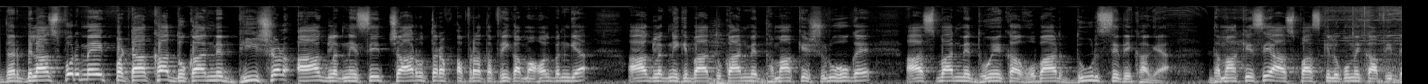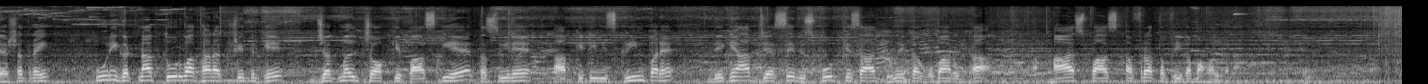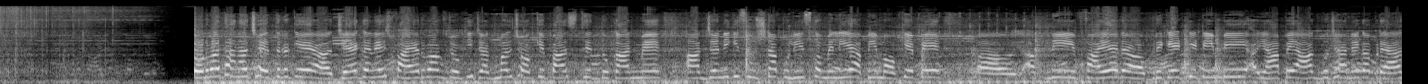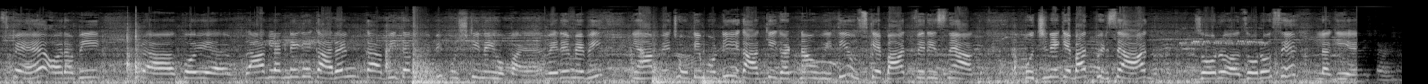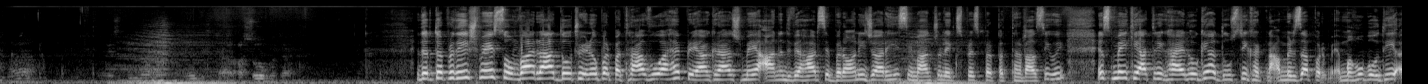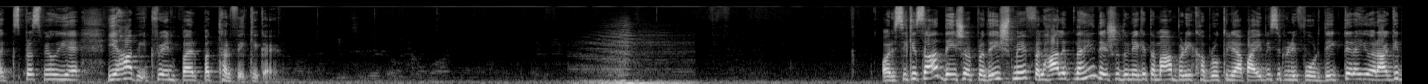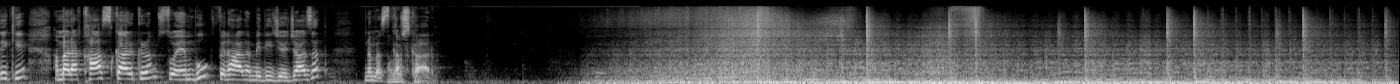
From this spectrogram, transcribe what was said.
इधर बिलासपुर में एक पटाखा दुकान में भीषण आग लगने से चारों तरफ़ अफरा तफरी का माहौल बन गया। आग लगने के बाद दुकान में धमाके शुरू हो गए। आसमान में धुएँ का गुबार दूर से देखा गया। धमाके से आसपास के लोगों में काफ़ी दहशत रही। पूरी घटना तोरवा थाना क्षेत्र के जगमल चौक के पास की है। तस्वीरें आपकी टीवी स्क्रीन पर है। देखें आप जैसे विस्फोट के साथ धुएँ का गुबार उठा, आसपास अफरा तफरी का माहौल बना। तोड़वा थाना क्षेत्र के जय गणेश फायरवर्क, जो कि जगमल चौक के पास स्थित दुकान में आगजनी की सूचना पुलिस को मिली है। अभी मौके पे अपनी फायर ब्रिगेड की टीम भी यहाँ पे आग बुझाने का प्रयास पे है और अभी कोई आग लगने के कारण का अभी तक कोई भी पुष्टि नहीं हो पाया है। मेरे में भी यहाँ पे छोटी मोटी एक आग की घटना हुई थी। उसके बाद फिर इसने आग, बुझने के बाद फिर से आग ज़ोर, जोरों से लगी है। इधर उत्तर प्रदेश में सोमवार रात दो ट्रेनों पर पथराव हुआ है। प्रयागराज में आनंद विहार से बरौनी जा रही सीमांचल एक्सप्रेस पर पत्थरबाजी हुई। इसमें एक यात्री घायल हो गया दूसरी घटना मिर्जापुर में, महुबोधी एक्सप्रेस में हुई है। यहाँ भी ट्रेन पर पत्थर फेंके गए। और इसी के साथ देश और प्रदेश में फ़िलहाल इतना ही। देश और दुनिया की तमाम बड़ी खबरों के लिए आप आईबीसी 24 देखते रहिए और आगे देखिए हमारा खास कार्यक्रम स्वयंभू। फ़िलहाल हमें दीजिए इजाज़त। नमस्कार। नमस्कार।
